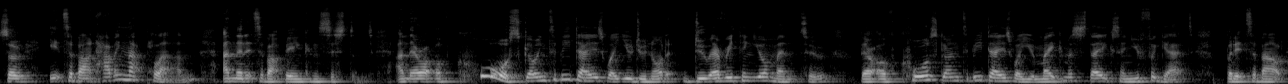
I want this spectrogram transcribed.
So it's about having that plan and then it's about being consistent. And there are, of course, going to be days where you do not do everything you're meant to. There are, of course, going to be days where you make mistakes and you forget, but it's about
